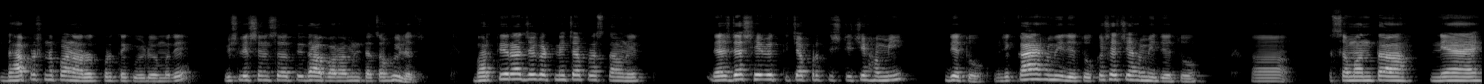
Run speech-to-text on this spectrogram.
दहा प्रश्न पाहणार आहोत प्रत्येक व्हिडिओमध्ये. विश्लेषणसह ते दहा बारा मिनिटाचा होईलच. भारतीय राज्यघटनेच्या प्रस्तावनेत डॅश डॅश हे व्यक्तीच्या प्रतिष्ठेची हमी देतो. म्हणजे काय हमी देतो? कशाची हमी देतो? समानता न्याय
